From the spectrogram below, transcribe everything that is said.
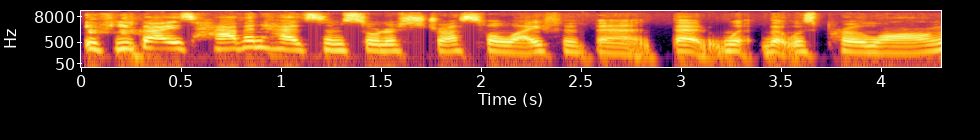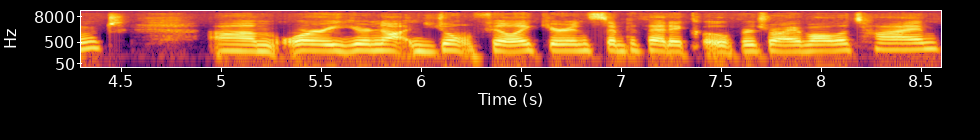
if you guys haven't had some sort of stressful life event that w- that was prolonged, um, or you're not, you don't feel like you're in sympathetic overdrive all the time,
